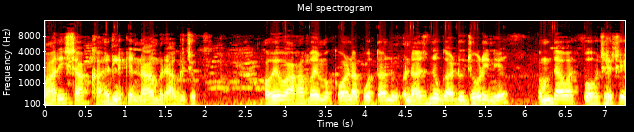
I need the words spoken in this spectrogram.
મારી શાખા એટલે કે નામ રાખજો. હવે વાહાભાઈ મકવાણા પોતાનું અનાજનું ગાડું જોડીને અમદાવાદ પહોંચે છે.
